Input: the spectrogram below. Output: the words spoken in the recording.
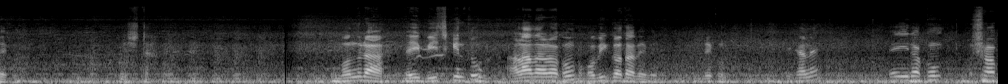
দেখুন বন্ধুরা, এই বীজ কিন্তু আলাদা রকম অভিজ্ঞতা দেবে। দেখুন, এখানে এই রকম সব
